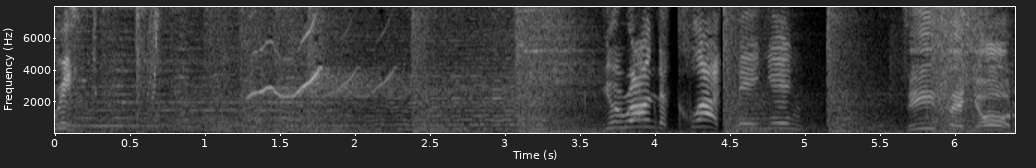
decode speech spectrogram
Be. You're on the clock, minion. Sí, señor.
